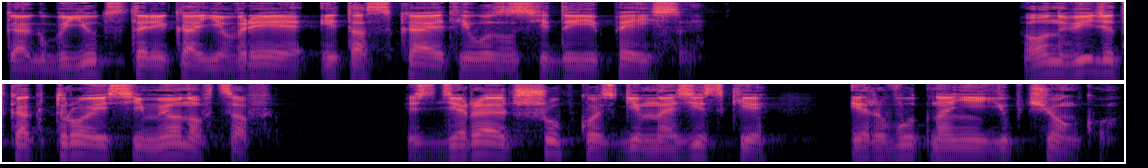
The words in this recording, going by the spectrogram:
как бьют старика-еврея и таскает его за седые пейсы. Он видит, как трое семеновцев сдирают шубку с гимназистки и рвут на ней юбчонку.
